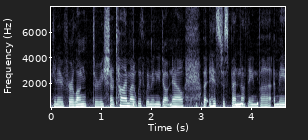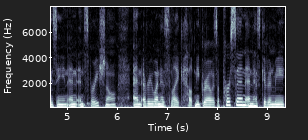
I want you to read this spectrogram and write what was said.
you know for a long duration of time uh, with women you don't know but it's just been nothing but amazing and inspirational. And everyone has like helped me grow as a person and has given me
